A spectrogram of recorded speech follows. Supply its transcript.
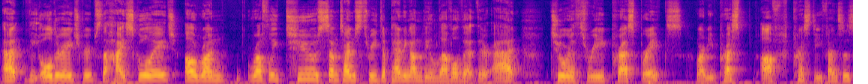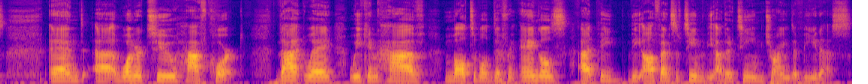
At the older age groups, the high school age, I'll run roughly two, sometimes three, depending on the level that they're at, two or three press breaks, or I mean press off press defenses and uh, one or two half court. That way we can have multiple different angles at the, the offensive team, the other team trying to beat us.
